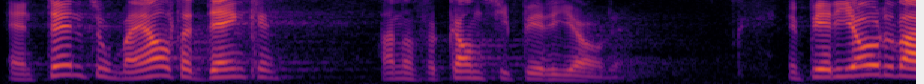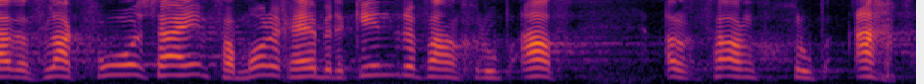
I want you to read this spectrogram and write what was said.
En tent doet mij altijd denken aan een vakantieperiode. Een periode waar we vlak voor zijn. Vanmorgen hebben de kinderen van groep, af, van groep 8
